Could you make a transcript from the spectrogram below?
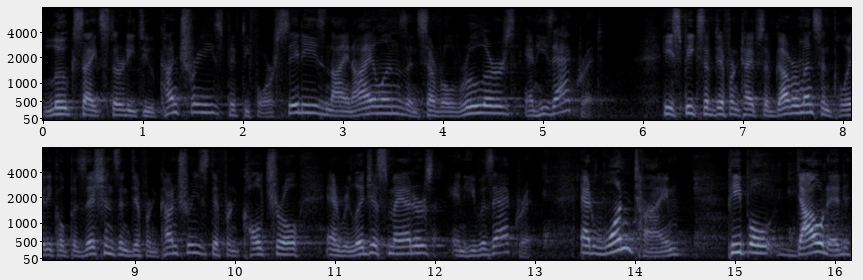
Luke cites 32 countries, 54 cities, nine islands, and several rulers, and he's accurate. He speaks of different types of governments and political positions in different countries, different cultural and religious matters, and he was accurate. At one time, people doubted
